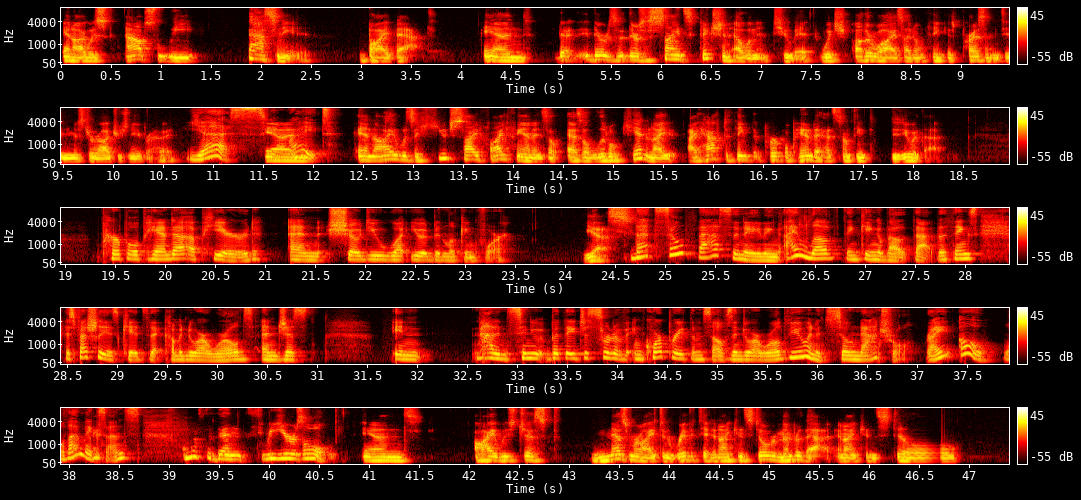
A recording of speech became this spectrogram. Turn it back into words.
And I was absolutely fascinated by that. And there's a, there's a science fiction element to it, which otherwise I don't think is present in Mister Rogers' Neighborhood. Yes, and, right. And I was a huge sci-fi fan as a, as a little kid, and I I have to think that Purple Panda had something to do with that. Purple Panda appeared and showed you what you had been looking for. Yes. That's so fascinating. I love thinking about that. The things, especially as kids that come into our worlds and just in not insinuate, but they just sort of incorporate themselves into our worldview and it's so natural, right? Oh, well, that makes sense. I must have been three years old and I was just mesmerized and riveted. And I can still remember that. And I can still,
